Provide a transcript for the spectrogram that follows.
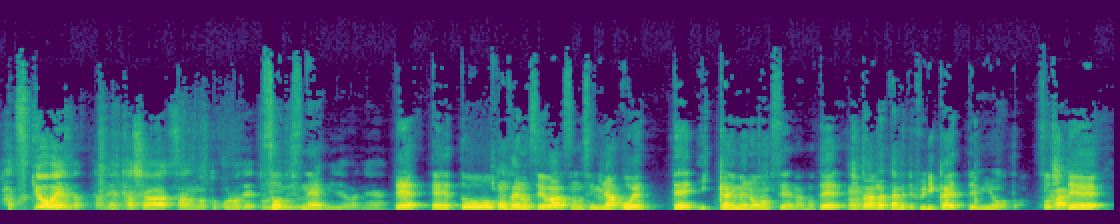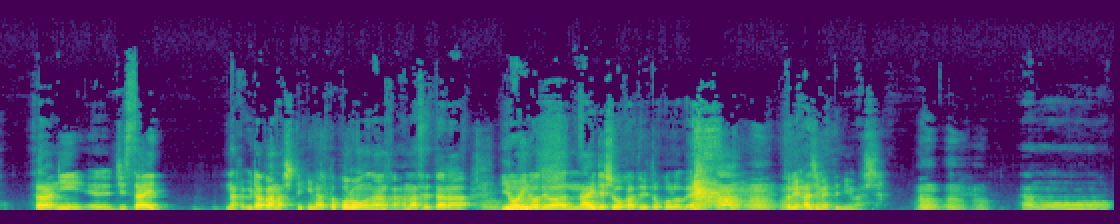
初共演だったね。他社さんのところでというそうですね意味ではね。で、えっ、と、今回の音声はそのセミナーを終えて1回目の音声なので、うんちょっと改めて振り返ってみようと。そして、さらに、えー実際、なんか裏話的なところもなんか話せたらうん良いのではないでしょうかというところでうんうんうん。取り始めてみました。うんうんあの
